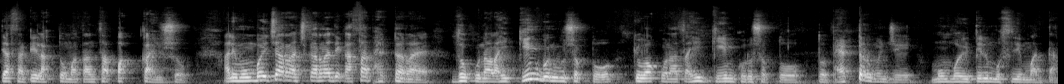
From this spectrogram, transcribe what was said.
त्यासाठी लागतो मतांचा पक्का हिशोब. आणि मुंबईच्या राजकारणात एक असा फॅक्टर आहे जो कुणालाही किंग बनवू शकतो किंवा कुणाचाही गेम करू शकतो. तो फॅक्टर म्हणजे मुंबईतील मुस्लिम मतदार.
